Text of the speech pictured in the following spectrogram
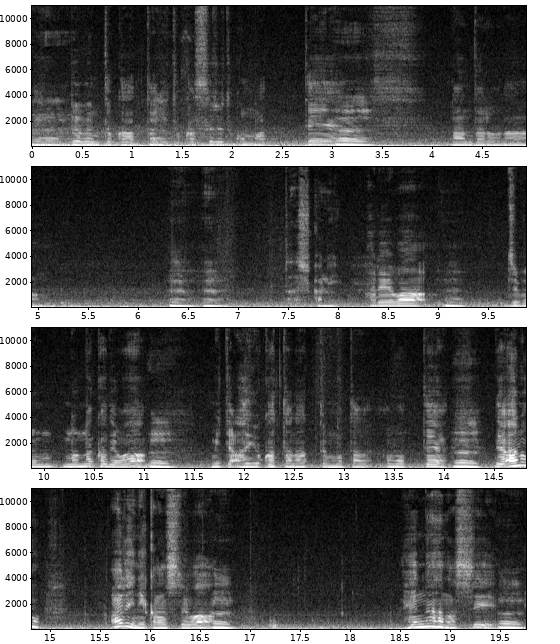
うん。部分とかあったりとかするとこもあって、うん。なんだろうな。うんうん確かに。あれはうん自分の中ではうん。見て、あよかったなって思った思ってうん。であのアリに関しては、うん。変な話、うん。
